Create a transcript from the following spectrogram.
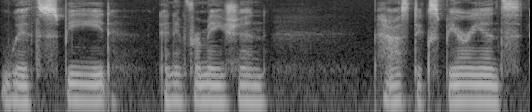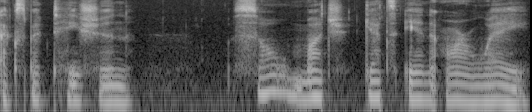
with speed and information, past experience, expectation. So much gets in our way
